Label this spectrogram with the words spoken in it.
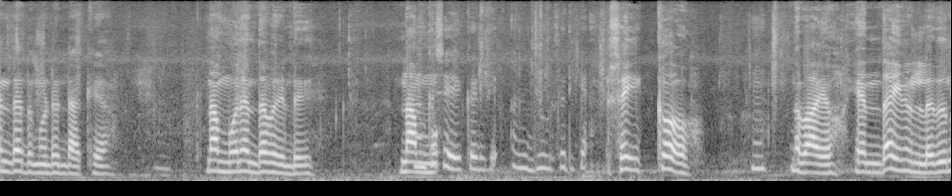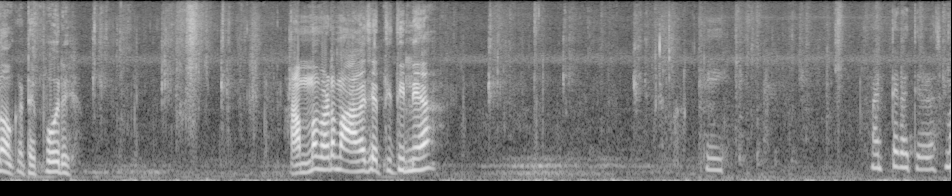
എന്താ ഇതും കൊണ്ട് ഉണ്ടാക്കുക? നമ്മൂന് എന്താ വേണ്ടത് നമ്മു ഷെയ്ക്കോ. എന്നാ വായോ. എന്താ അതിനുള്ളത് നോക്കട്ടെ. പോര്. അമ്മ ഇവിടെ മാങ്ങ ചെത്തി തിന്നുക. മറ്റേ കത്തിയുടെ സ്മ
